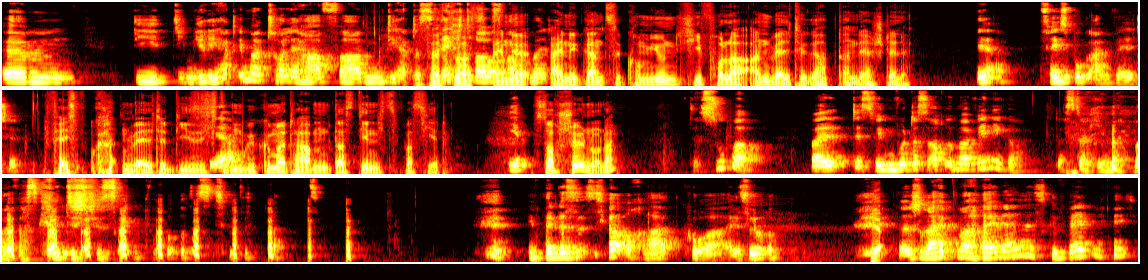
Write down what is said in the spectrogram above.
Ähm, die, die Miri hat immer tolle Haarfarben, die hat das, Das heißt, Recht du hast drauf, auch mal. eine, eine ganze Community voller Anwälte gehabt an der Stelle. ja, Facebook-Anwälte. Facebook-Anwälte, die sich Ja. darum gekümmert haben, dass dir nichts passiert. Ja. Ist doch schön, oder? Das ist super. Weil deswegen wird das auch immer weniger, dass da jemand mal was Kritisches gepostet hat. Ich meine, das ist ja auch Hardcore. Also Ja. da schreibt mal einer, das gefällt mir nicht.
